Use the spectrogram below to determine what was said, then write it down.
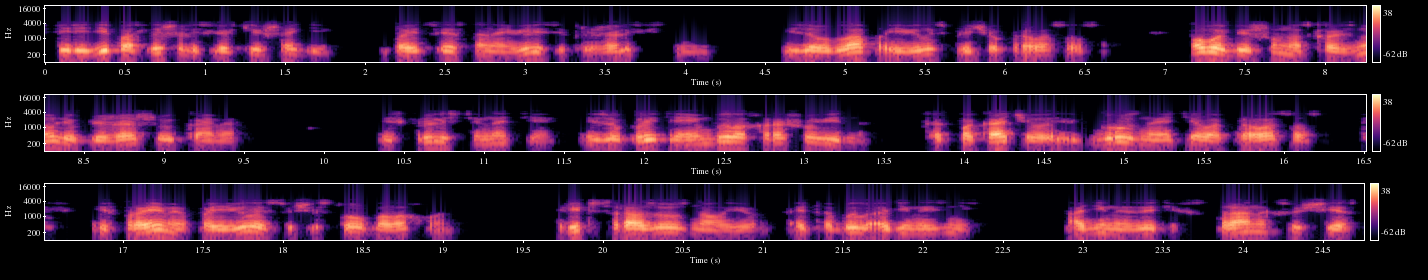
Впереди послышались легкие шаги. Бойцы остановились и прижались к стене. Из-за угла появилось плечо кровососа. Оба бесшумно скользнули в ближайшую камеру и скрылись в темноте. Из укрытия им было хорошо видно, как покачивалось грузное тело кровососа, и в проеме появилось существо в балахоне. Рич сразу узнал ее. Это был один из них. Один из этих странных существ,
